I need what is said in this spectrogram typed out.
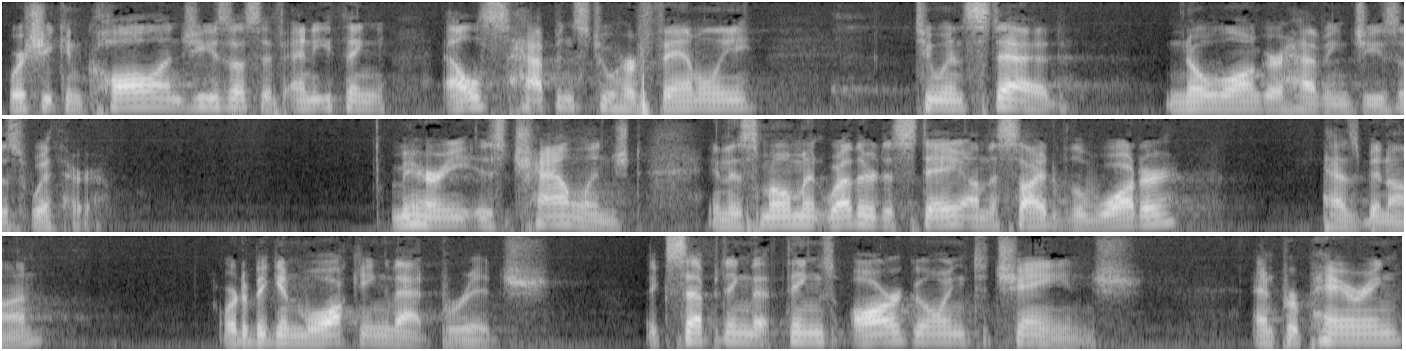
where she can call on Jesus if anything else happens to her family, to instead no longer having Jesus with her. Mary is challenged in this moment whether to stay on the side of the water has been on or to begin walking that bridge, accepting that things are going to change and preparing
